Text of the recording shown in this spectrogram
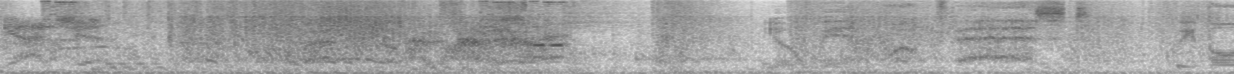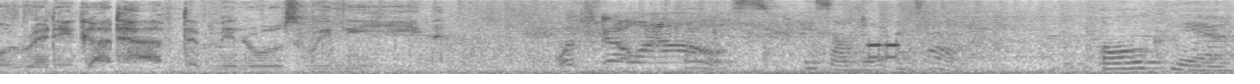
Gotcha. Your men work fast. We've already got half the minerals we need. What's going on? Base is under attack. All clear.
